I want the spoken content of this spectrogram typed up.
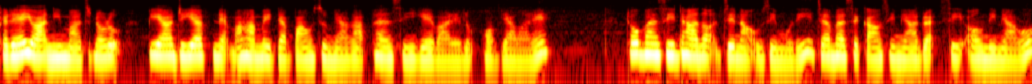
ကတဲ့ရွာအနီးမှာကျွန်တော်တို့ PRDF နဲ့မဟာမိတ်တပ်ပေါင်းစုများကဖမ်းဆီးခဲ့ပါတယ်လို့ဖော်ပြပါတယ်။ထိုဖန်စီထားသောကျင်းတော်ဦးစီးမှုသည်ကျန်းဖတ်စစ်ကောင်စီများအတွက်စီအုံသည်များကို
